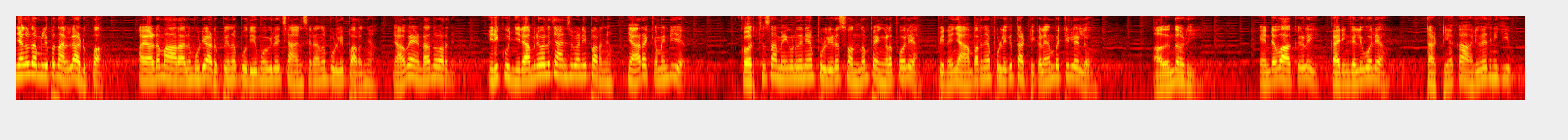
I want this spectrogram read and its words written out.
ഞങ്ങൾ തമ്മിലിപ്പോൾ നല്ല അടുപ്പാ. അയാളുടെ മാറാലും കൂടി അടുപ്പെന്ന പുതിയ മൂവിയിലെ ചാൻസ് തരാന്ന് പുള്ളി പറഞ്ഞ. ഞാൻ വേണ്ടാന്ന് പറഞ്ഞു. ഇനി കുഞ്ഞിരാമിനെ പോലെ ചാൻസ് വേണമെങ്കിൽ പറഞ്ഞു. ഞാൻ റെക്കമെൻഡ് ചെയ്യാം. കുറച്ച് സമയം കൊണ്ട് തന്നെ ഞാൻ പുള്ളിയുടെ സ്വന്തം പെങ്ങളെ പോലെയാ. പിന്നെ ഞാൻ പറഞ്ഞാൽ പുള്ളിക്ക് തട്ടിക്കളയാൻ പറ്റില്ലല്ലോ. അതെന്താടി? എന്റെ വാക്കുകളേ കരിങ്കല്ല് പോലെയാ. തട്ടിയാ കാൽ വേദനിക്കും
